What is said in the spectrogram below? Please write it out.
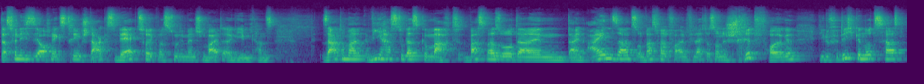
das finde ich ist ja auch ein extrem starkes Werkzeug, was du den Menschen weitergeben kannst. Sag doch mal, wie hast du das gemacht? Was war so dein, dein Einsatz und was war vor allem vielleicht auch so eine Schrittfolge, die du für dich genutzt hast,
